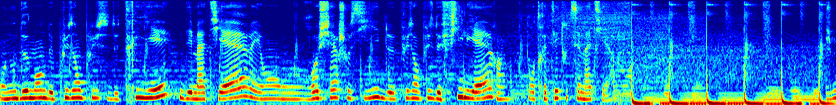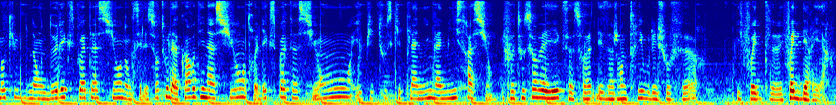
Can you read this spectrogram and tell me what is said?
On nous demande de plus en plus de trier des matières et on recherche aussi de plus en plus de filières pour traiter toutes ces matières. Je m'occupe donc de l'exploitation, donc c'est surtout la coordination entre l'exploitation et puis tout ce qui est planning, l'administration. Il faut tout surveiller, que ce soit les agents de tri ou les chauffeurs. Il faut, être, il faut être derrière,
